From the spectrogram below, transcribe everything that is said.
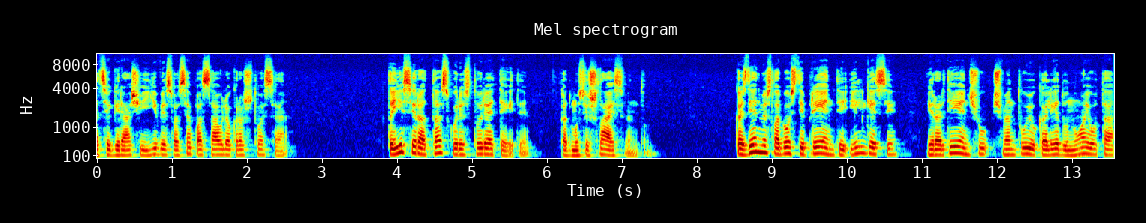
atsigręš į jį visuose pasaulio kraštuose. Tai jis yra tas kuris turi ateiti kad mus išlaisvintų. Kasdien vis labiau stiprėjantį ilgesį ir artėjančių šventųjų kalėdų nuojautą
